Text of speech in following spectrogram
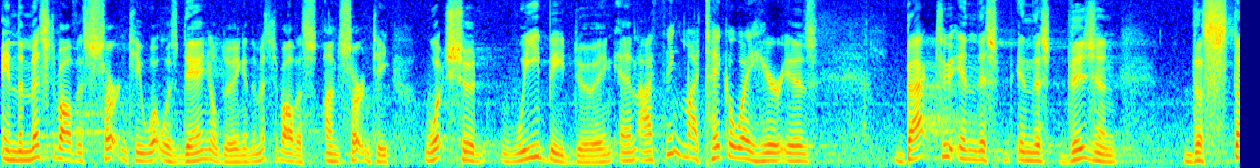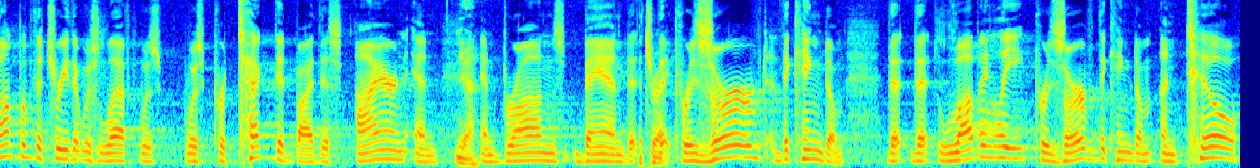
in the midst of all this certainty, what was Daniel doing? In the midst of all this uncertainty, what should we be doing? And I think my takeaway here is back to in this, in this vision, the stump of the tree that was left was was protected by this iron and, yeah. and bronze band that, right. that preserved the kingdom, that, that lovingly preserved the kingdom until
